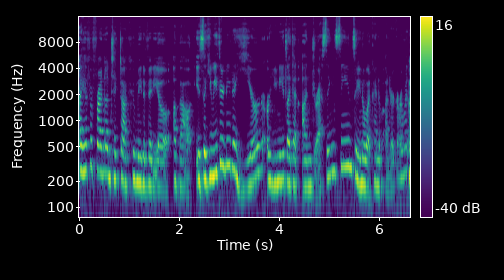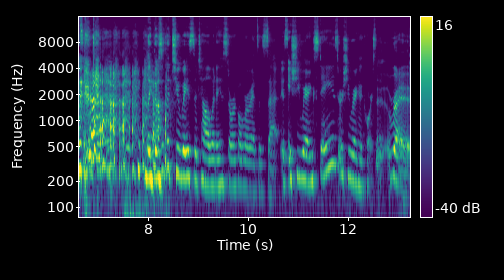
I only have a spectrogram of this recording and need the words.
I have a friend on TikTok who made a video about it's like you either need a year or you need like an undressing scene so you know what kind of undergarments. like yeah. those are the two ways to tell when a historical romance is set. Is, is she wearing stays or is she wearing a corset? Right.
